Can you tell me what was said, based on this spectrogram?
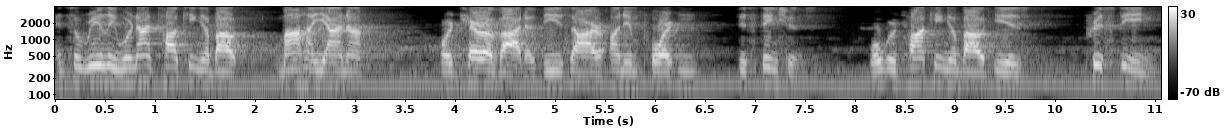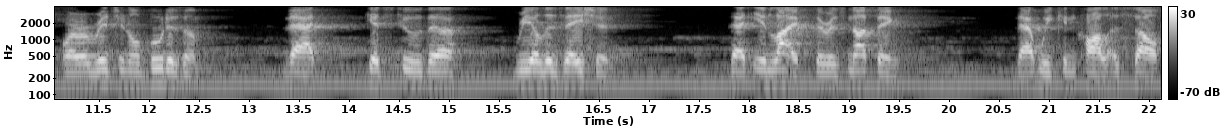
And so really we're not talking about Mahayana or Theravada. These are unimportant distinctions. What we're talking about is pristine or original Buddhism that gets to the realization that in life there is nothing that we can call a self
